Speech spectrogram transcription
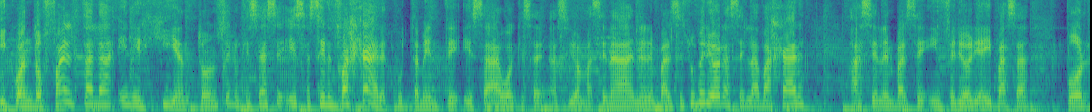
Y cuando falta la energía, entonces lo que se hace es hacer bajar justamente esa agua que ha sido almacenada en el embalse superior, hacerla bajar hacia el embalse inferior y ahí pasa por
